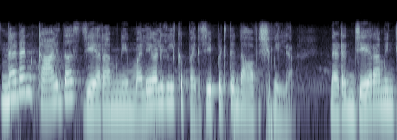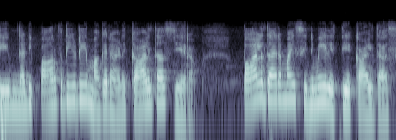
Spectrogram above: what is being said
നടൻ കാളിദാസ് ജയറാമിനെ മലയാളികൾക്ക് പരിചയപ്പെടുത്തേണ്ട ആവശ്യമില്ല. നടൻ ജയറാമിന്റെയും നടി പാർവതിയുടെയും മകനാണ് കാളിദാസ് ജയറാം. ബാലതാരമായി സിനിമയിലെത്തിയ കാളിദാസ്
